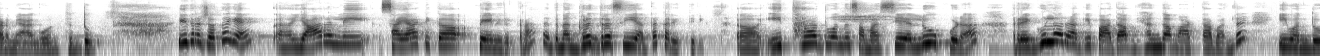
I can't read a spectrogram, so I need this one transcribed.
ಕಡಿಮೆ ಆಗುವಂಥದ್ದು. ಇದರ ಜೊತೆಗೆ ಯಾರಲ್ಲಿ ಸಯಾಟಿಕ ಪೇನ್ ಇರುತ್ತಲ್ಲ ಇದನ್ನು ಗೃದ್ರಸಿ ಅಂತ ಕರಿತೀವಿ. ಈ ಥರದ್ದು ಒಂದು ಸಮಸ್ಯೆಯಲ್ಲೂ ಕೂಡ ರೆಗ್ಯುಲರ್ ಆಗಿ ಪಾದಾಭ್ಯಂಗ ಮಾಡ್ತಾ ಬಂದರೆ ಈ ಒಂದು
